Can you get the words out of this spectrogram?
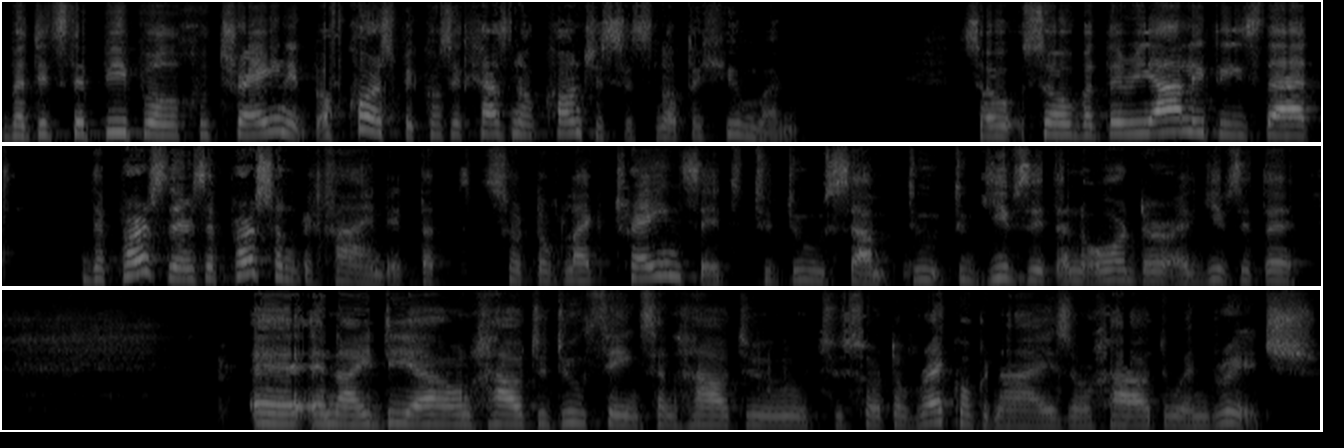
but it's the people who train it, of course, because it has no conscience, it's not a human. So, so, but the reality is that the person, there's a person behind it that sort of like trains it to do some, to, to gives it an order and gives it a, an idea on how to do things and how to, to sort of recognize or how to enrich.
